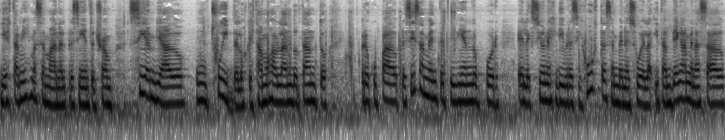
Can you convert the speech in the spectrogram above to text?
Y esta misma semana el presidente Trump sí ha enviado un tweet de los que estamos hablando tanto, preocupado precisamente pidiendo por elecciones libres y justas en Venezuela y también ha amenazado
